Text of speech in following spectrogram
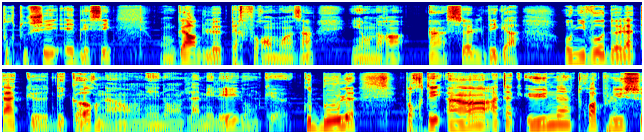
pour toucher et blesser. On garde le perforant moins 1 et on aura un seul dégât. Au niveau de l'attaque des cornes, hein, on est dans la mêlée, donc euh, coup de boule. Portée 1, attaque 1, 3 plus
